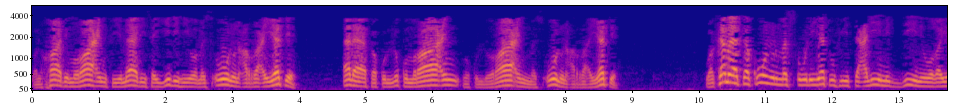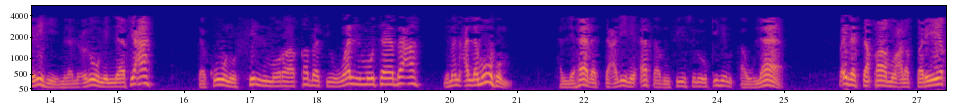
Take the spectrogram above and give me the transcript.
والخادم راع في مال سيده ومسؤول عن رعيته. ألا فكلكم راع وكل راع مسؤول عن رعيته. وكما تكون المسؤولية في تعليم الدين وغيره من العلوم النافعة تكون في المراقبة والمتابعة لمن علموهم. هل لهذا التعليم أثر في سلوكهم أو لا؟ فإذا استقاموا على الطريق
